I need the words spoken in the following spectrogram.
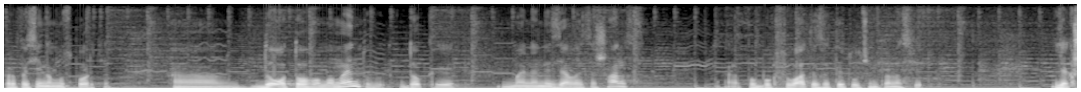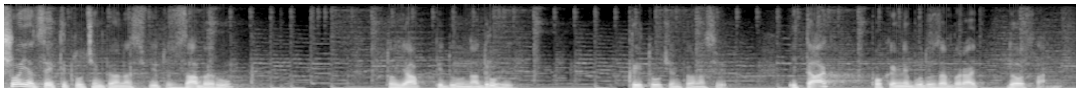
професійному спорті е, до того моменту, доки в мене не з'явиться шанс е, побоксувати за титул чемпіона світу. Якщо я цей титул чемпіона світу заберу, то я піду на другий титул чемпіона світу. І так, поки не буду забирати до останнього.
